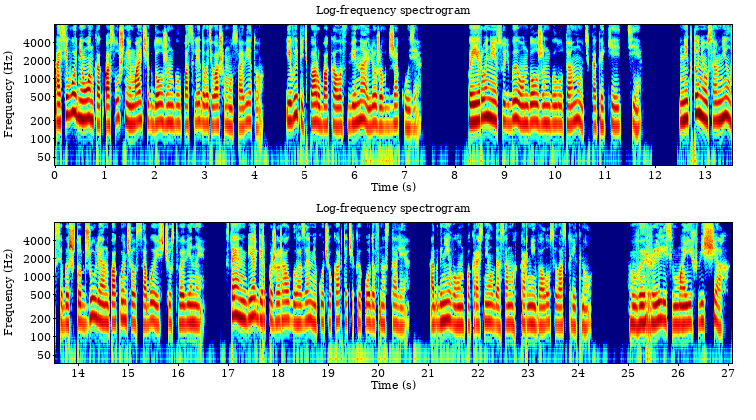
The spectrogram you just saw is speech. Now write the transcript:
А сегодня он, как послушный мальчик, должен был последовать вашему совету и выпить пару бокалов вина, лежа в джакузи. По иронии судьбы, он должен был утонуть, как и Кейти. Никто не усомнился бы, что Джулиан покончил с собой из чувства вины. Стайнбергер пожирал глазами кучу карточек и кодов на столе. От гнева он покраснел до самых корней волос и воскликнул. «Вы рылись в моих вещах!»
